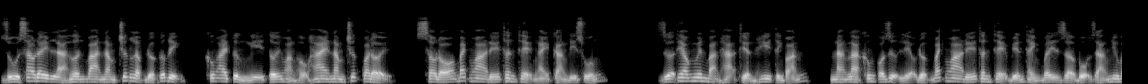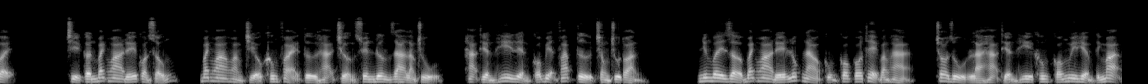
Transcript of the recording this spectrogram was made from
dù sao đây là hơn ba năm trước lập được ước định, không ai từng nghĩ tới hoàng hậu hai năm trước qua đời, sau đó bách hoa đế thân thể ngày càng đi xuống. Dựa theo nguyên bản hạ thiền hy tính toán, nàng là không có dự liệu được bách hoa đế thân thể biến thành bây giờ bộ dáng như vậy. Chỉ cần bách hoa đế còn sống, bách hoa hoàng triều không phải từ hạ trưởng xuyên đương ra làm chủ, hạ thiền hy liền có biện pháp từ trong chu toàn nhưng bây giờ bách hoa đế lúc nào cũng có có thể băng hà, cho dù là hạ thiền hy không có nguy hiểm tính mạng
